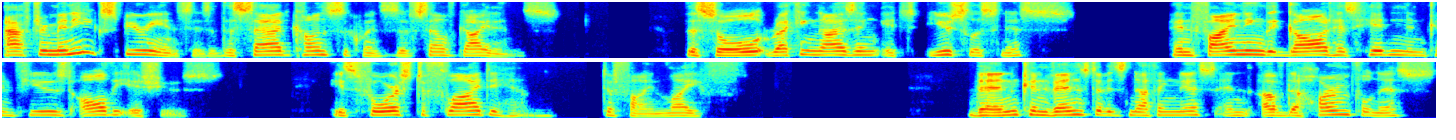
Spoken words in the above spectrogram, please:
after many experiences of the sad consequences of self guidance, the soul recognizing its uselessness and finding that God has hidden and confused all the issues, is forced to fly to Him to find life. Then, convinced of its nothingness and of the harmfulness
